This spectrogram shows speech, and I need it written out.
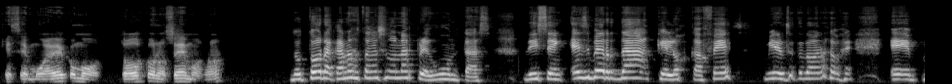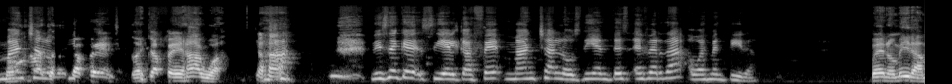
que se mueve como todos conocemos, ¿no? Doctor, acá nos están haciendo unas preguntas. Dicen, ¿es verdad que los cafés, mire, usted está tomando café, eh, manchan los... No café, no es café, es agua. Ah, dicen que si el café mancha los dientes, ¿es verdad o es mentira? Bueno, mira,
